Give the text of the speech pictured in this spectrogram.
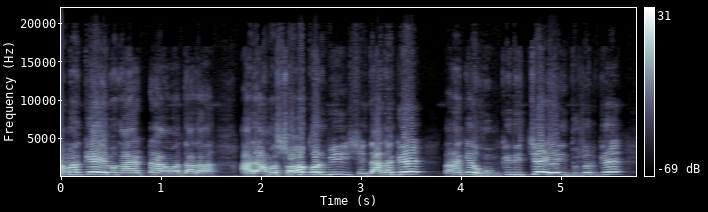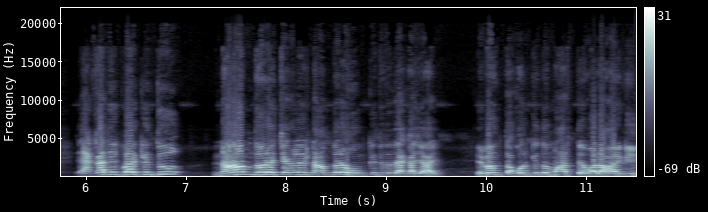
আমাকে এবং আরেকটা আমার দাদা আর আমার সহকর্মী সেই দাদাকে তারাকে হুমকি দিচ্ছে। এই দুজনকে একাধিকবার কিন্তু নাম ধরে চ্যানেলের নাম ধরে হুমকি দিতে দেখা যায় এবং তখন কিন্তু মারতে বলা হয়নি।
